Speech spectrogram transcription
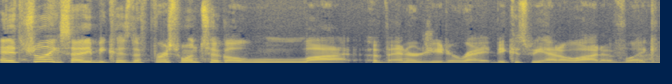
and it's really exciting because the first one took a lot of energy to write because we had a lot of like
